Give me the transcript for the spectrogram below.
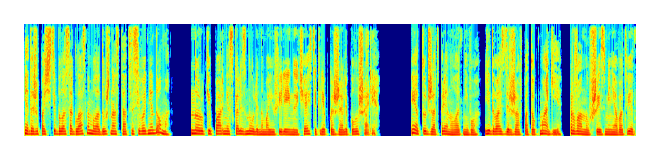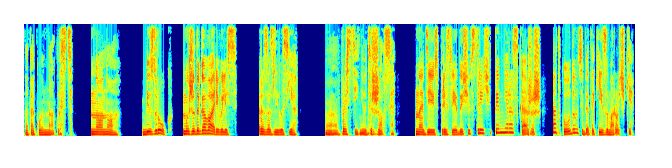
Я даже почти была согласна малодушно остаться сегодня дома, но руки парня скользнули на мою филейную часть и крепко сжали полушарие. Я тут же отпрянула от него, едва сдержав поток магии, рванувший из меня в ответ на такую наглость. «Но-но, без рук, мы же договаривались!» — разозлилась я. «О, «Прости, не удержался. Надеюсь, при следующей встрече ты мне расскажешь, откуда у тебя такие заморочки».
